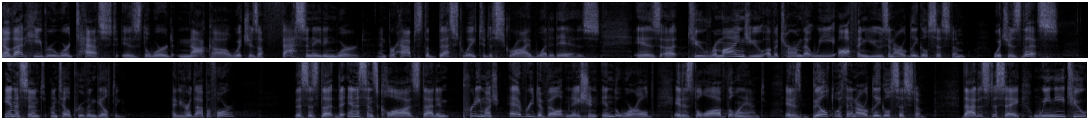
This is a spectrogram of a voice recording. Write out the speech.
now, that Hebrew word test is the word naka, which is a fascinating word. And perhaps the best way to describe what it is is uh, to remind you of a term that we often use in our legal system, which is this innocent until proven guilty. Have you heard that before? This is the, the innocence clause that in pretty much every developed nation in the world, it is the law of the land. It is built within our legal system. That is to say, we need to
